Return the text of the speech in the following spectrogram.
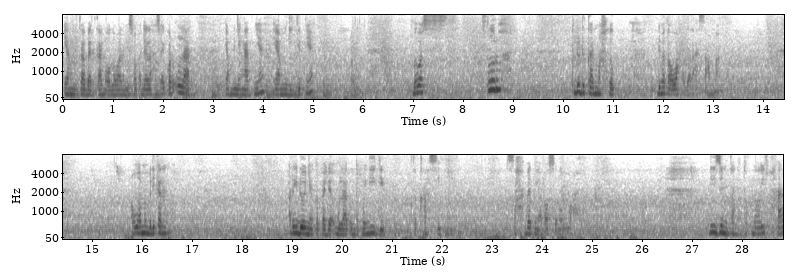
yang dikabarkan Allah alam adalah seekor ular yang menyengatnya, yang menggigitnya bahwa seluruh kedudukan makhluk di mata Allah adalah sama Allah memberikan ridhonya kepada ular untuk menggigit kekasihnya sahabatnya Rasulullah. Diizinkan untuk melihat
